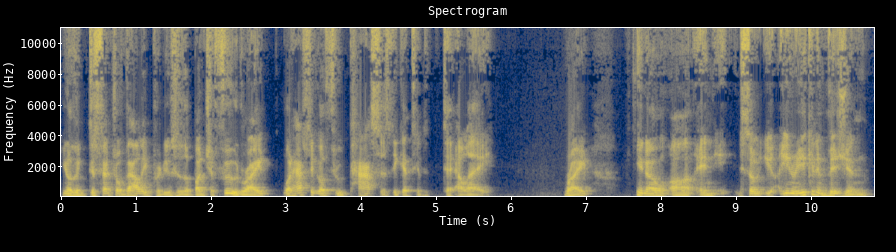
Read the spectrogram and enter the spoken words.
You know, the, the Central Valley produces a bunch of food, right? what has to go through passes to get to, to LA, right? You know, uh, and so, you know, you can envision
